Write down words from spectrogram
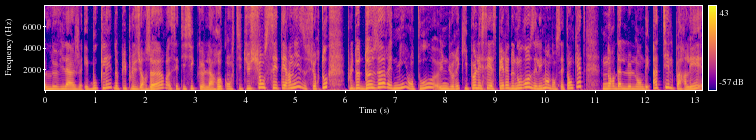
Le village est bouclé depuis plusieurs heures. C'est ici que la reconstitution s'éternise, surtout plus de deux heures et demie en tout, une durée qui peut laisser espérer de nouveaux éléments dans cette enquête. Nordal-Lelandais a-t-il parlé?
